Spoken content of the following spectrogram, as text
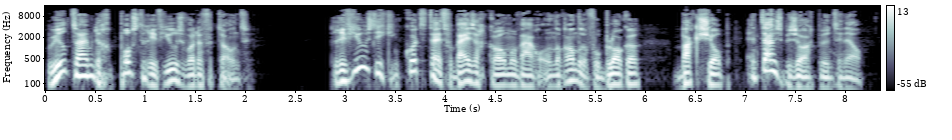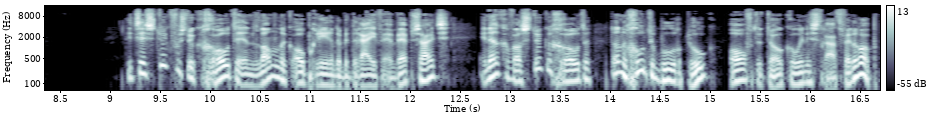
real-time de geposte reviews worden vertoond. De reviews die ik in korte tijd voorbij zag komen waren onder andere voor Blogger, Bakshop en Thuisbezorgd.nl. Dit zijn stuk voor stuk grote en landelijk opererende bedrijven en websites, in elk geval stukken groter dan de groenteboer op de hoek of de toko in de straat verderop.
